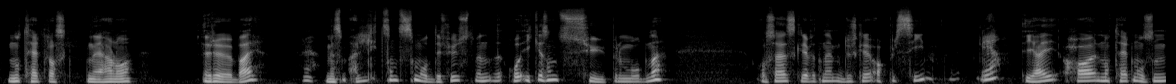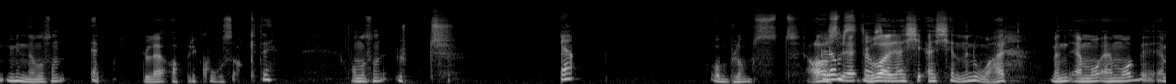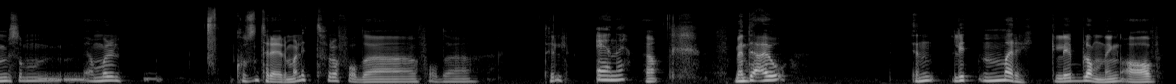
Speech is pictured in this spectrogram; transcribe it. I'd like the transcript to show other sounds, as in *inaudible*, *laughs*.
notert raskt ned her nå rødbær, Ja. men som er litt sånn smådiffust, men, og ikke sånn supermodne. Og så har jeg skrevet ned Du skrev appelsin. Ja. Jeg har notert noe som minner om noe sånn eple-aprikosaktig. Og noe sånn urt. Ja. Og blomst. Ja, altså, jeg, Blomst jo, også. da, jeg, jeg kjenner noe her. Men jeg må, jeg må, jeg må, jeg må konsentrere meg litt for å få det, få det til. Enig. Men det er jo en litt merkelig blanding av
